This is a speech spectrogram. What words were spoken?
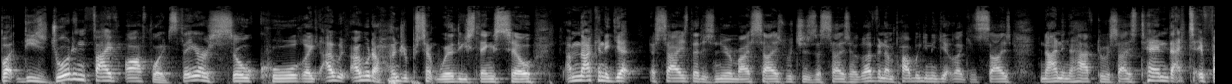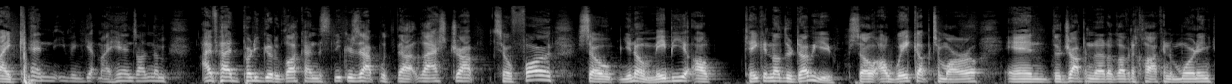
but these Jordan 5 off-whites, they are so cool. Like I would I would 100% wear these things. So, I'm not going to get a size that is near my size, which is a size 11. I'm probably going to get like a size 9.5 to a size 10. That's if I can even get my hands on them. I've had pretty good luck on the SNKRS app with that last drop so far. So, you know, maybe I'll take another W. So I'll wake up tomorrow and they're dropping it at 11 o'clock in the morning.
